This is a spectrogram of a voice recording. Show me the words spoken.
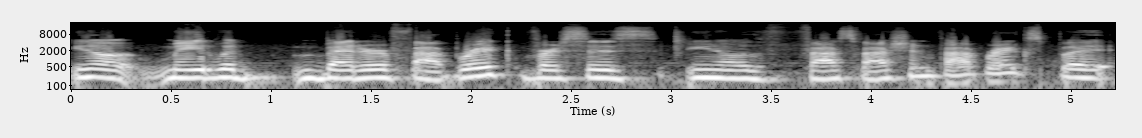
you know made with better fabric versus you know fast fashion fabrics but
